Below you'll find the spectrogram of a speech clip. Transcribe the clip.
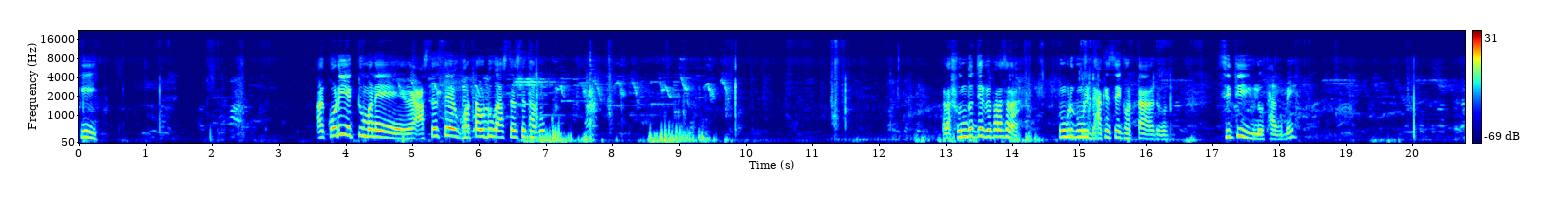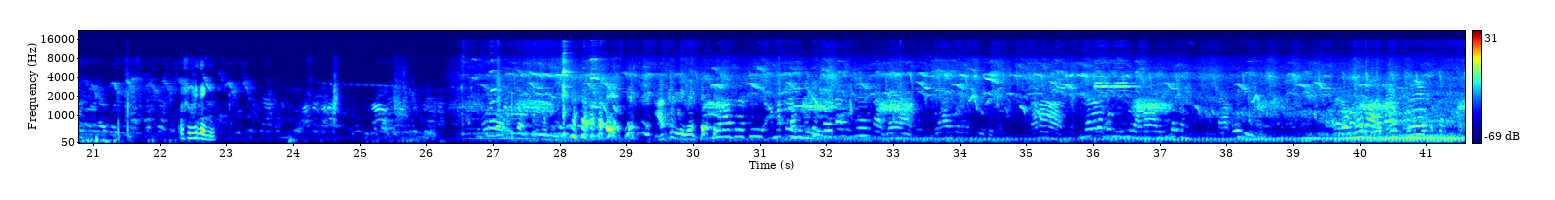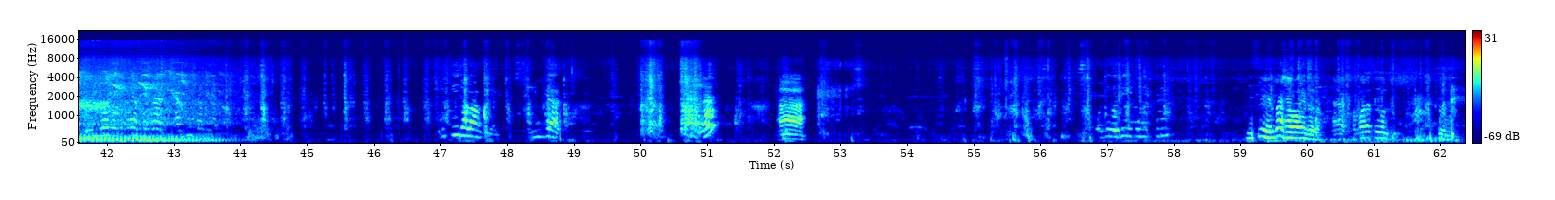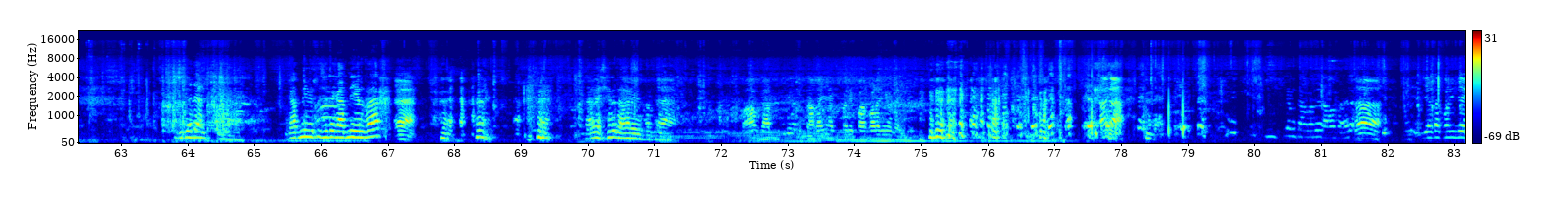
কি? আর করি একটু মানে আস্তে আস্তে ঘরটা উঠুক, আস্তে আস্তে থাকুক। একটা সৌন্দর্যের ব্যাপার আছে না? কুঙ্গুড়ি কুঙ্গুড়ি ঢাকেছে ঘরটা স্মৃতি এগুলো থাকবে। অসুবিধা কি? কি জ্বালা আমাকে ইন্টার হ্যাঁ হ্যাঁ ওদি ওদি এটা মিস্ত্রি মিস্ত্রি হেল্পার সবাইকে তোলো হ্যাঁ সবার তো গাঁথনি মিস্ত্রি সাথে গাঁথনি হেল্পার হ্যাঁ। তাহলে সেটা ধারা হ্যাঁ। বাপ দিয়ে একবারে পা পাড়া নিয়ে ওঠাই হ্যাঁ ইয়েটা করি দে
